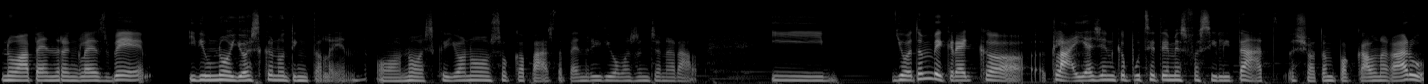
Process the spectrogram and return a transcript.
no va aprendre anglès bé i diu, no, jo és que no tinc talent, o no, és que jo no sóc capaç d'aprendre idiomes en general. I jo també crec que, clar, hi ha gent que potser té més facilitat, això tampoc cal negar-ho,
